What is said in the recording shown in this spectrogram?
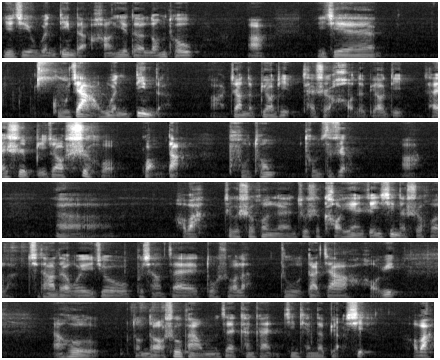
业绩稳定的行业的龙头，啊，一些股价稳定的啊，这样的标的才是好的标的，才是比较适合广大普通投资者，呃，好吧，这个时候呢，就是考验人性的时候了，其他的我也就不想再多说了。祝大家好运，然后等到收盘我们再看看今天的表现，好吧？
